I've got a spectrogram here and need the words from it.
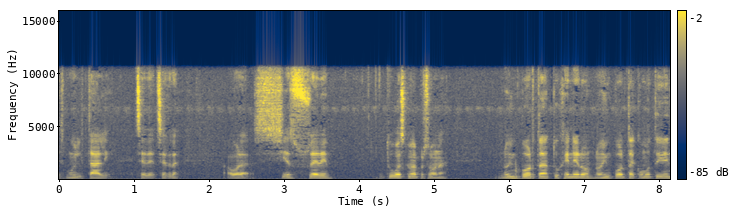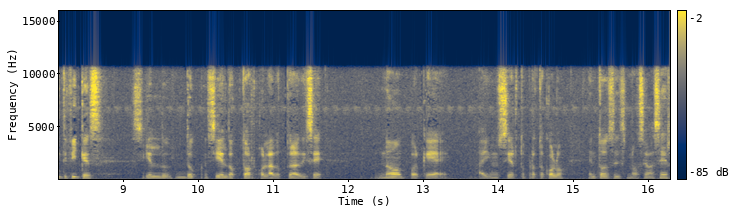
es muy letal, etcétera, etcétera. Ahora, si eso sucede, tú vas con una persona, no importa tu género, no importa cómo te identifiques, si el, si el doctor o la doctora dice no porque hay un cierto protocolo, entonces no se va a hacer.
